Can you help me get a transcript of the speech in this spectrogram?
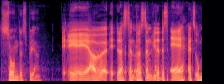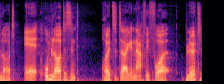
Sohn des Bären. äh, ja, äh, du hast, dann, du hast dann wieder das Ä als Umlaut. Äh, Umlaute sind heutzutage nach wie vor blöd.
